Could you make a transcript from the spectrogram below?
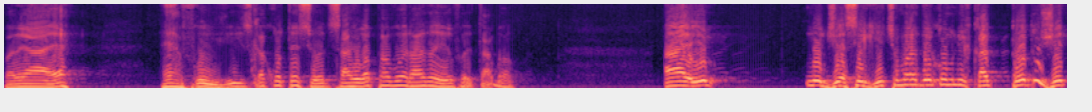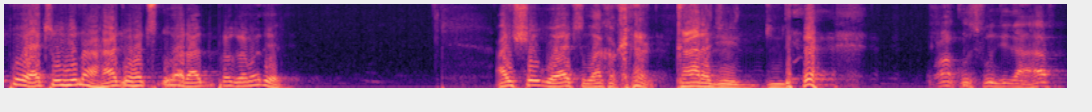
Falei, ah, é? É, foi isso que aconteceu. Ele saiu apavorado aí. Eu falei, tá bom. Aí, no dia seguinte, eu mandei comunicado de todo jeito pro Edson ir na rádio antes do horário do programa dele. Aí chega o Edson lá com aquela cara de. óculos fundo de garrafa.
